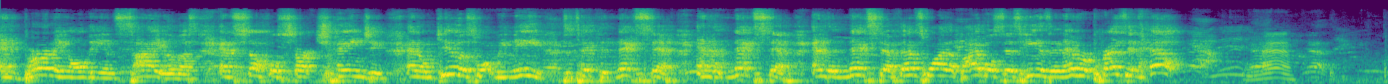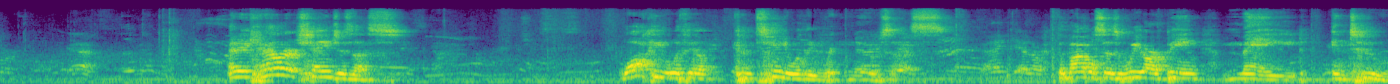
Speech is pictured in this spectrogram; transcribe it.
and burning on the inside of us, and stuff will start changing, and it'll give us what we need to take the next step, and the next step, and the next step. That's why the Bible says He is an ever present help. Amen. An encounter changes us. Walking with Him continually renews us. Thank you, Lord. The Bible says we are being made into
